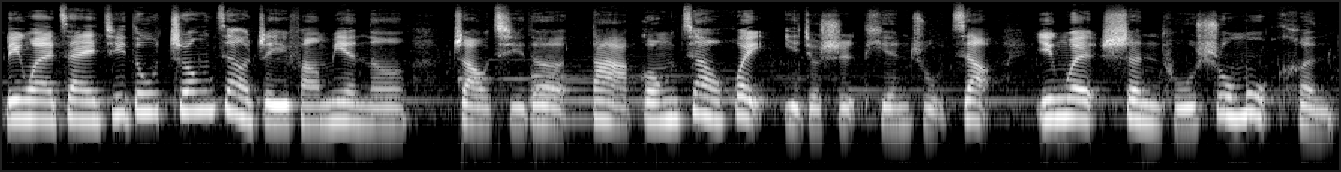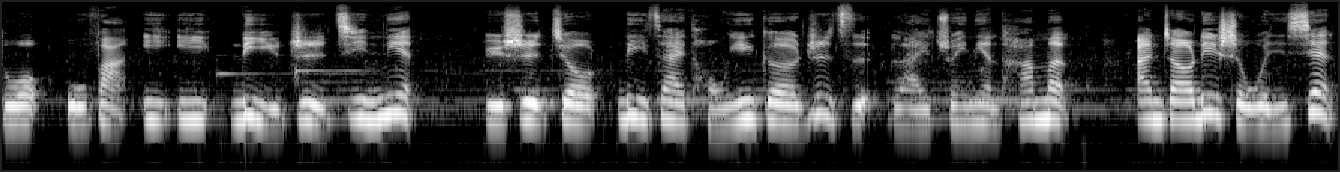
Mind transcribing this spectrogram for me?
另外，在基督宗教这一方面呢，早期的大公教会，也就是天主教，因为圣徒数目很多，无法一一立日纪念，于是就立在同一个日子来追念他们。按照历史文献。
